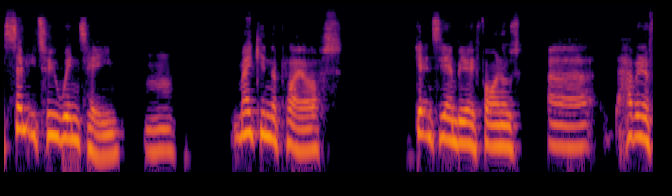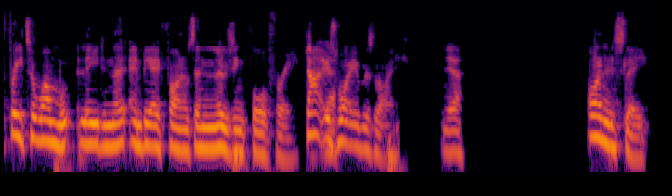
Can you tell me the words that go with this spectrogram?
72 win team Mhm. making the playoffs, getting to the NBA finals, uh, having a three to one lead in the NBA finals, and losing four three. That is Yeah. what it was like. Yeah. Honestly,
